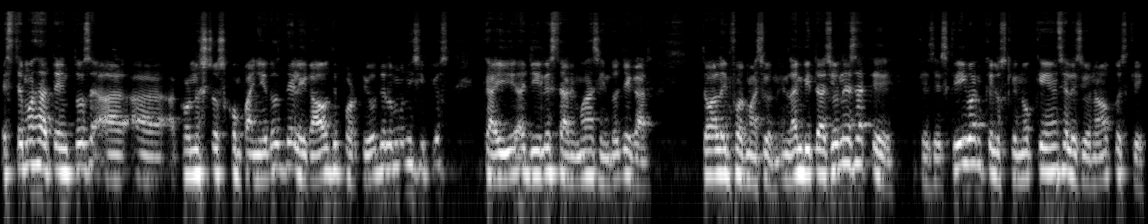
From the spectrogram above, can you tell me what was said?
estemos atentos a, con nuestros compañeros delegados deportivos de los municipios, que ahí allí le estaremos haciendo llegar toda la información. La invitación es a que, que se escriban, que los que no queden seleccionados, pues que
